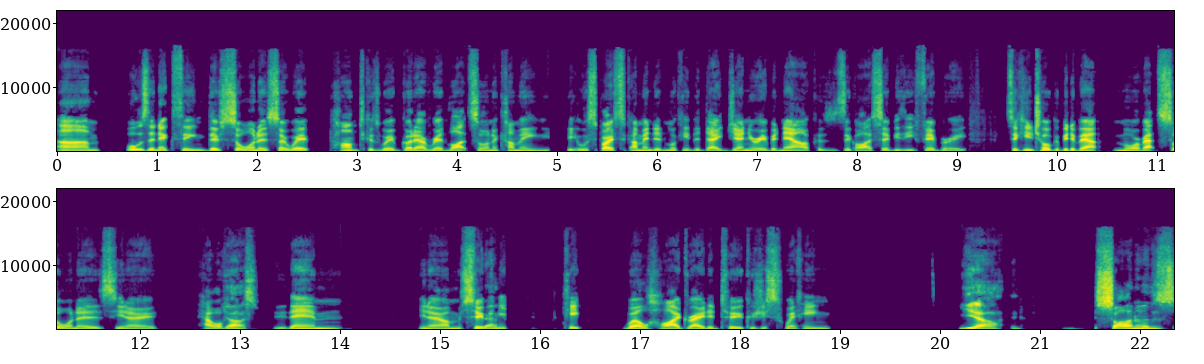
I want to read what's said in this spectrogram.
Um, what was the next thing? There's saunas. So we're pumped because we've got our red light sauna coming. It was supposed to come in, and looking at the date January, but now because the guy's so busy, February. So can you talk a bit about more about saunas? You know, how often Yes. you do them? You know, I'm assuming you keep well hydrated too because you're sweating. Yeah. Saunas,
